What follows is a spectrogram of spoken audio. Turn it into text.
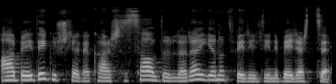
ABD güçlerine karşı saldırılara yanıt verildiğini belirtti.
